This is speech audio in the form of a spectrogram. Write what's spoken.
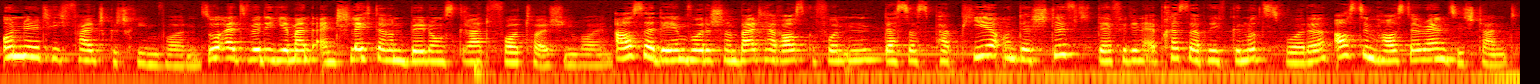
unnötig falsch geschrieben worden. So als würde jemand einen schlechteren Bildungsgrad vortäuschen wollen. Außerdem wurde schon bald herausgefunden, dass das Papier und der Stift, der für den Erpresserbrief genutzt wurde, aus dem Haus der Ramsey stand.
